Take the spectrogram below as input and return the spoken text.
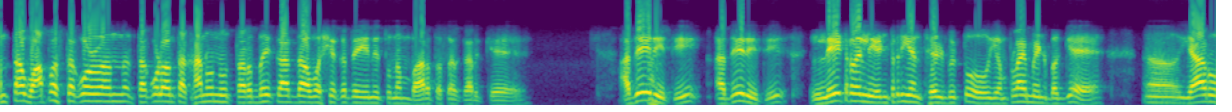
ಅಂತ ವಾಪಸ್ ತಗೊಳ್ಳೋ ತಗೊಳ್ಳೋಂಥ ಕಾನೂನು ತರಬೇಕಾದ ಅವಶ್ಯಕತೆ ಏನಿತ್ತು ನಮ್ಮ ಭಾರತ ಸರ್ಕಾರಕ್ಕೆ? ಅದೇ ರೀತಿ ಅದೇ ರೀತಿ ಲೇಟ್ರಲ್ಲಿ ಎಂಟ್ರಿ ಅಂತ ಹೇಳಿಬಿಟ್ಟು ಎಂಪ್ಲಾಯ್ಮೆಂಟ್ ಬಗ್ಗೆ ಯಾರು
